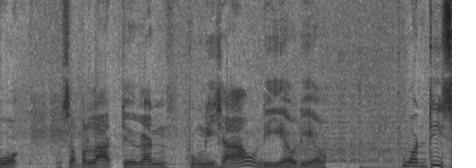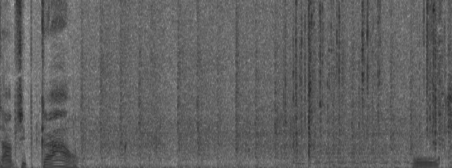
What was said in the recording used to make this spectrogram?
พวกสัปะหลาดเจอกันพรุ่งนี้เช้า เดี๋ยวเดี๋ยววันที่ 39 โอเค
